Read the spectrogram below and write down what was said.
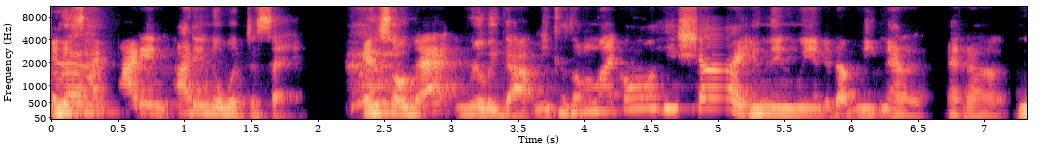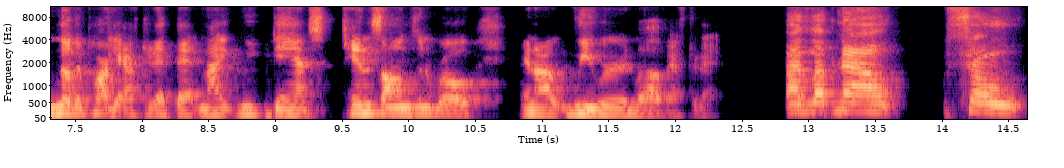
And right. he's like, I didn't, I didn't know what to say. And so that really got me because I'm like, oh, he's shy. And then we ended up meeting at a, at a, another party after that. That night we danced ten songs in a row, and I we were in love after that. I love now. So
